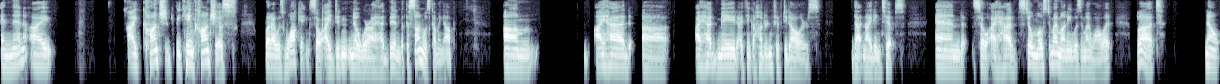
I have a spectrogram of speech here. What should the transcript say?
And then I I con- became conscious but I was walking, so I didn't know where I had been. But the sun was coming up. Um, I had uh, I had made I think one hundred and fifty dollars that night in tips, and so I had still most of my money was in my wallet. But now,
